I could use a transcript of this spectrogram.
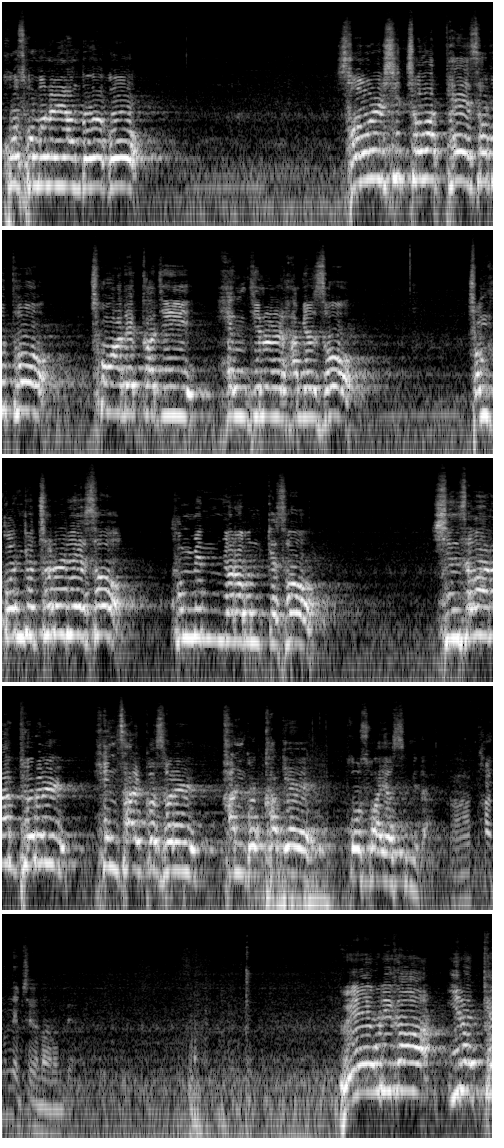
호소문을 낭독하고 서울시청 앞에서부터 청와대까지 행진을 하면서 정권 교체를 위해서 국민 여러분께서 신성한 한 표를 행사할 것을 간곡하게 호소하였습니다. 아 타는 냄새가 나는데 왜 우리가 이렇게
